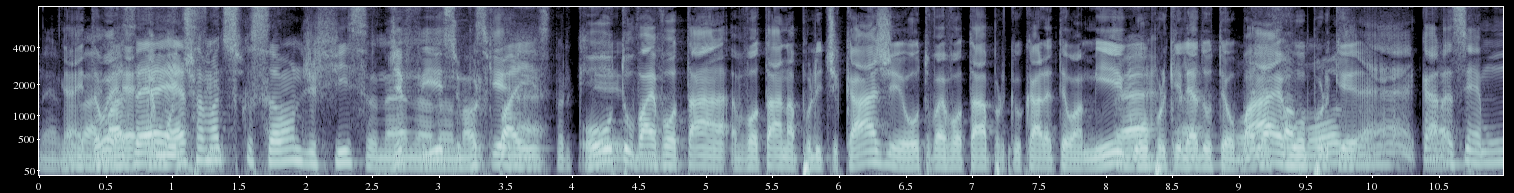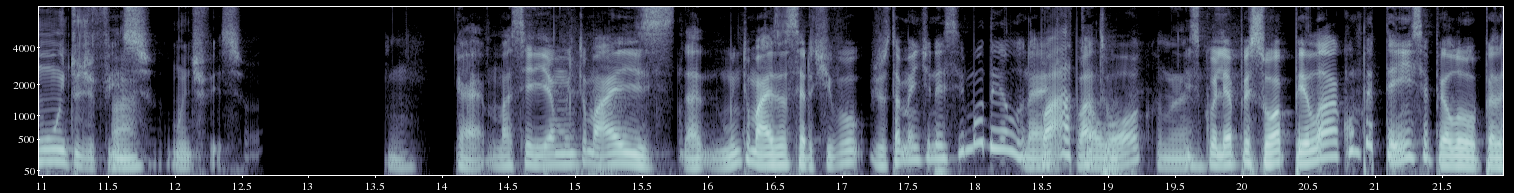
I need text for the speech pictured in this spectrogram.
É, verdade. então Mas é- é, é muito essa é uma discussão difícil, né? no- Difícil, no, nosso porque, país. Porque... Ou tu vai votar, votar na politicagem, ou tu vai votar porque o cara é teu amigo, É, ou porque ele é é. do teu Ou é bairro, ou famoso, porque. né? É, cara, É. assim, é muito difícil. Muito difícil. É, mas seria muito mais, é, muito mais assertivo justamente nesse modelo, né? Tipo, tá ah, tu louco, né? Escolher a pessoa pela competência, pelo, pela,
